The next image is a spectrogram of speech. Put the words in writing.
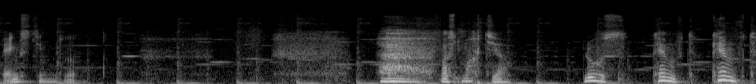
beängstigend. So. Was macht ihr? Los, kämpft, kämpft!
